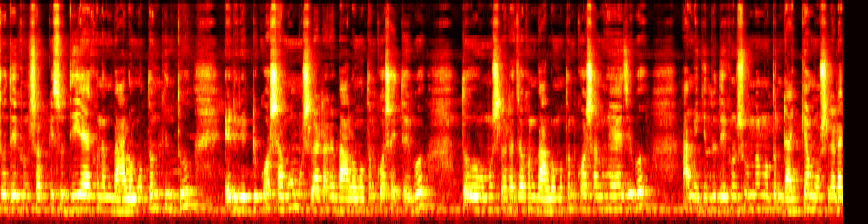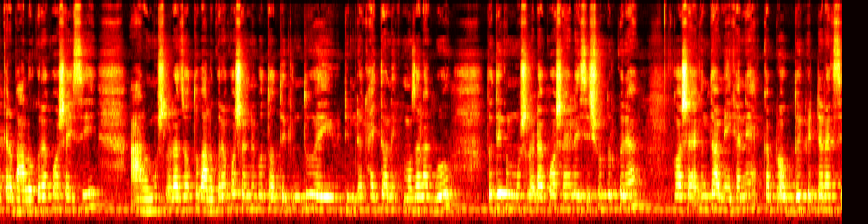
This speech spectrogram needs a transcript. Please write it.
তো দেখুন সব কিছু দিয়ে এখন আমি ভালো মতন কিন্তু এটির একটু কষামো মশলাটারে ভালো মতন কষাইতে হইব। তো মশলাটা যখন ভালো মতন কষানো হয়ে যাব আমি কিন্তু দেখুন সুন্দর মতন ডাইকা মশলাটাকে আর ভালো করে কষাইছি। আর মশলাটা যত ভালো করে কষাই নেব, তত কিন্তু এই ডিমটা খাইতে অনেক মজা লাগবো। তো দেখুন মশলাটা কষাই লাইছি সুন্দর করে। কষায় কিন্তু আমি এখানে এক কাপ টক দই ফেটে রাখছি,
